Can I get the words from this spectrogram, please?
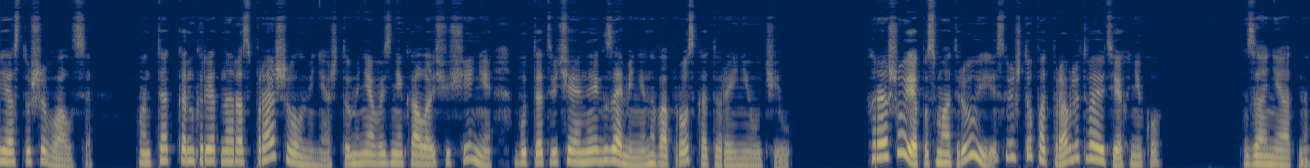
Я стушевался. Он так конкретно расспрашивал меня, что у меня возникало ощущение, будто отвечаю на экзамене на вопрос, который не учил. «Хорошо, я посмотрю, и, если что, подправлю твою технику». «Занятно.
